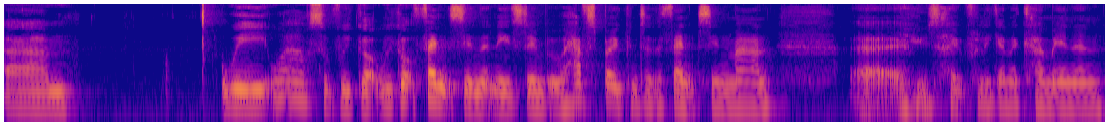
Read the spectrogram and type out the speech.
Um, we what else have we got? We've got fencing that needs doing, but we have spoken to the fencing man, uh, who's hopefully going to come in and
